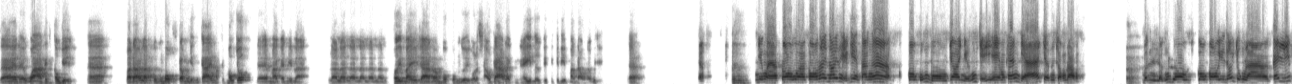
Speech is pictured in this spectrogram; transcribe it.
để để qua cái câu chuyện. À, và đó là cũng một trong những cái mà cái mấu chốt để mà cái như là là là là là là, là phơi bày ra đó một con người gọi là xảo trá là ngay từ cái cái, cái điểm ban đầu đó quý vị đó. Dạ. nhưng mà cô cô nói nói thiệt với anh Tân á cô cũng buồn cho những chị em khán giả trên cộng đồng bình luận vô cô coi nói chung là cái clip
